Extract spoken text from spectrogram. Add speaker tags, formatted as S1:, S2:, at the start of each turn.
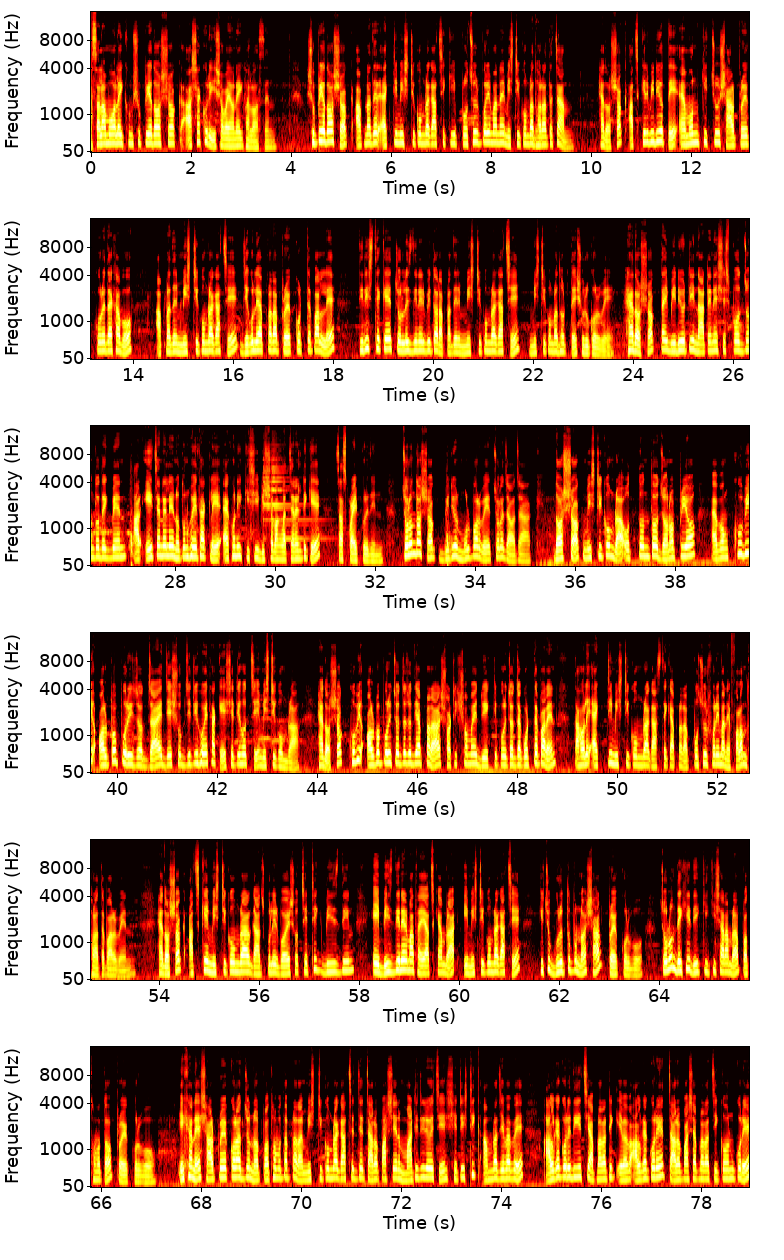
S1: আসসালামু আলাইকুম, সুপ্রিয় দর্শক। আশা করি সবাই অনেক ভালো আছেন। সুপ্রিয় দর্শক, আপনাদের একটি মিষ্টি কুমড়া গাছে কি প্রচুর পরিমাণে মিষ্টি কুমড়া ধরাতে চান? হ্যাঁ দর্শক, আজকের ভিডিওতে এমন কিছু সার প্রয়োগ করে দেখাবো। আপনাদের মিষ্টি কুমড়া গাছে যেগুলি আপনারা প্রয়োগ করতে পারলে তিরিশ থেকে চল্লিশ দিনের ভিতর আপনাদের মিষ্টি কুমড়া গাছে মিষ্টি কুমড়া ধরতে শুরু করবে। হ্যাঁ দর্শক, তাই ভিডিওটি না টেনে শেষ পর্যন্ত দেখবেন। আর এই চ্যানেলে নতুন হয়ে থাকলে এখনই কৃষি বিশ্ব বাংলা চ্যানেলটিকে সাবস্ক্রাইব করে দিন। চলুন দর্শক, ভিডিওর মূল পর্বে চলে যাওয়া যাক। দর্শক, মিষ্টি কুমড়া অত্যন্ত জনপ্রিয় এবং খুবই অল্প পরিচর্যায় যে সবজিটি হয়ে থাকে সেটি হচ্ছে মিষ্টি কুমড়া। হ্যাঁ দর্শক, খুবই অল্প পরিচর্যা যদি আপনারা সঠিক সময়ে দুই একটি পরিচর্যা করতে পারেন, তাহলে একটি মিষ্টি কুমড়া গাছ থেকে আপনারা প্রচুর পরিমাণে ফলন ধরাতে পারবেন হ্যাঁ দর্শক, আজকে মিষ্টি কুমড়ার গাছগুলির বয়স হচ্ছে ঠিক বিশ দিন এই বিশ দিনের মাথায় আজকে আমরা এই মিষ্টি কুমড়া গাছে কিছু গুরুত্বপূর্ণ সার প্রয়োগ করব। চলুন দেখিয়ে দিই কী কী সার আমরা প্রথমত প্রয়োগ করব। এখানে সার প্রয়োগ করার জন্য প্রথমত আপনারা মিষ্টি কুমড়া গাছের যে চারপাশের মাটিটি রয়েছে, সেটি ঠিক আমরা যেভাবে আলগা করে দিয়েছি, আপনারা ঠিক এভাবে আলগা করে চারপাশে আপনারা চিকন করে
